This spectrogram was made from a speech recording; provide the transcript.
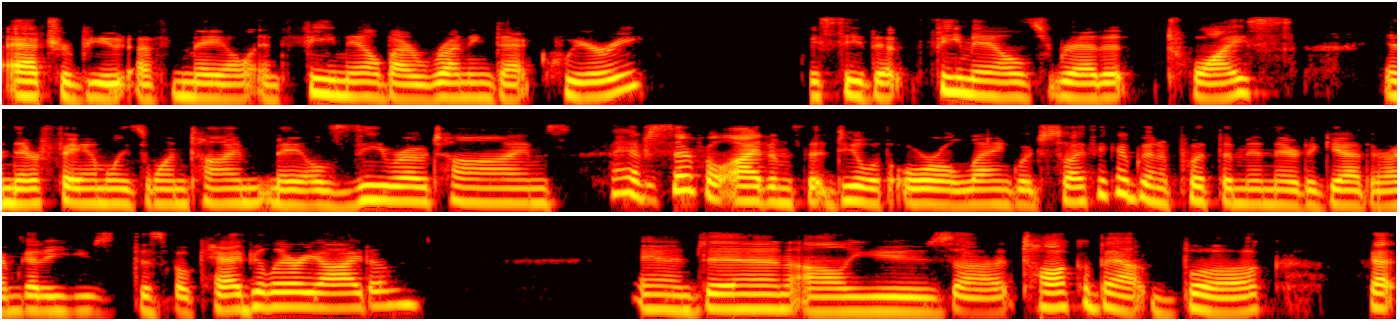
attribute of male and female by running that query. We see that females read it twice in their families one time, males zero times. I have several items that deal with oral language, so I think I'm going to put them in there together. I'm going to use this vocabulary item, and then I'll use uh, talk about book. Got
